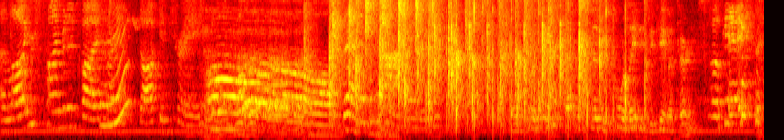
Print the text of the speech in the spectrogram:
A lawyer's time and advice on stock and trade. Oh, that's nice. That was said before ladies became attorneys. Okay.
